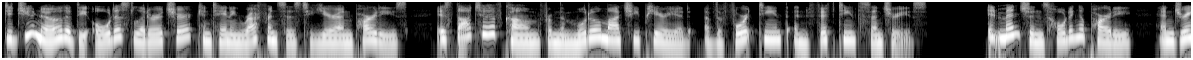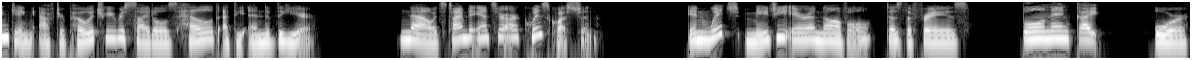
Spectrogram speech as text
Did you know that the oldest literature containing references to year end parties is thought to have come from the Muromachi period of the 14th and 15th centuries? It mentions holding a party and drinking after poetry recitals held at the end of the year. Now it's time to answer our quiz question. In which Meiji era novel does the phrase 忘年会 or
